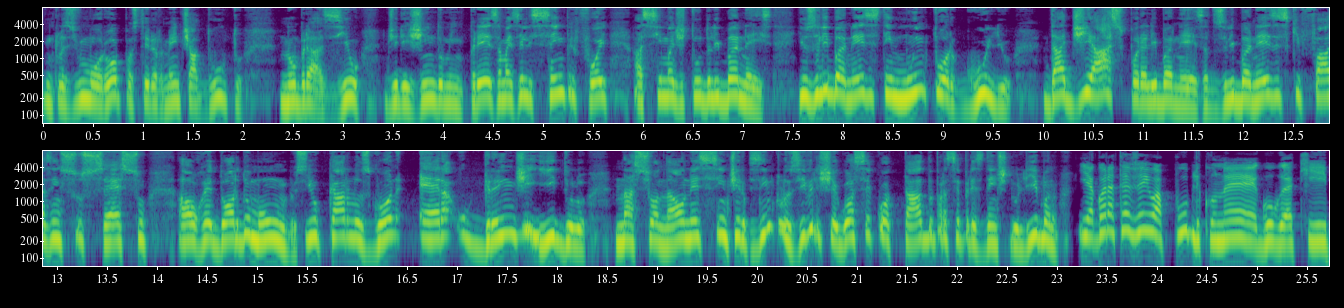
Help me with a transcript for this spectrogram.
inclusive morou posteriormente adulto no Brasil, dirigindo uma empresa, mas ele sempre foi, acima de tudo, libanês. E os libaneses têm muito orgulho da diáspora libanesa, dos libaneses que fazem sucesso ao redor do mundo. E o Carlos Ghosn era o grande ídolo nacional nesse sentido. Inclusive, ele chegou a ser cotado para ser presidente do Líbano. E agora até veio a público, né, Guga, que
